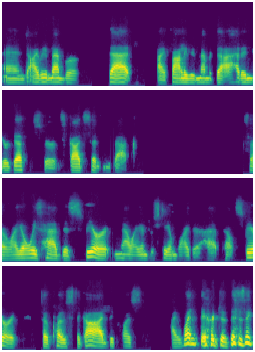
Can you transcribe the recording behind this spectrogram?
and I remember that. I finally remembered that I had a near death experience. God sent me back. So I always had this spirit. And now I understand why I had felt spirit so close to God because I went there to visit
